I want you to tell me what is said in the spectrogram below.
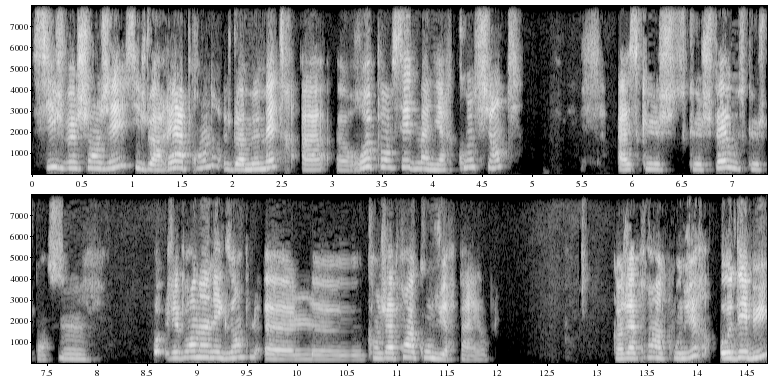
Si je veux changer, si je dois réapprendre, je dois me mettre à repenser de manière consciente à ce que je, ce que je fais ou ce que je pense. Mmh. Je vais prendre un exemple, le, quand j'apprends à conduire par exemple. Quand j'apprends à conduire, au début,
